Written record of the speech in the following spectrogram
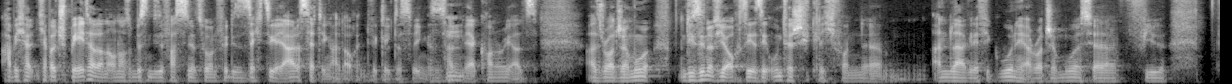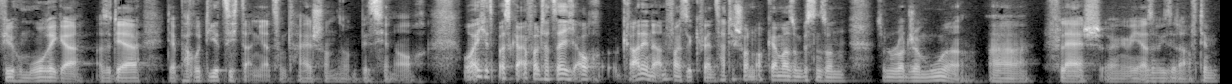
habe ich halt, ich habe halt später dann auch noch so ein bisschen diese Faszination für dieses 60er-Jahres-Setting halt auch entwickelt. Deswegen ist es halt mhm. mehr Connery als, als Roger Moore. Und die sind natürlich auch sehr, sehr unterschiedlich von ähm, Anlage der Figuren her. Roger Moore ist ja viel viel humoriger. Also der, der parodiert sich dann ja zum Teil schon so ein bisschen auch. Wobei ich jetzt bei Skyfall tatsächlich auch, gerade in der Anfangssequenz, hatte ich schon auch gerne mal so ein bisschen so ein, so ein Roger Moore äh, Flash irgendwie, also wie sie da auf dem,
